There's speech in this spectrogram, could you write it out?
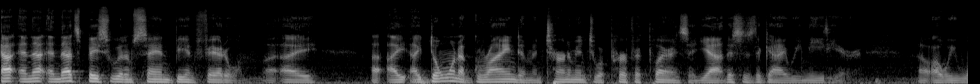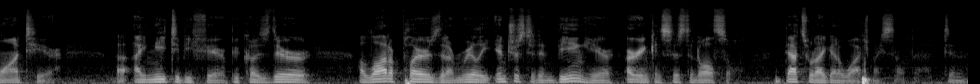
Uh, and that and that's basically what I'm saying. Being fair to him, I I, I don't want to grind him and turn him into a perfect player and say, yeah, this is the guy we need here, uh, or we want here. Uh, I need to be fair because there are a lot of players that I'm really interested in being here are inconsistent also. That's what I got to watch myself at, and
